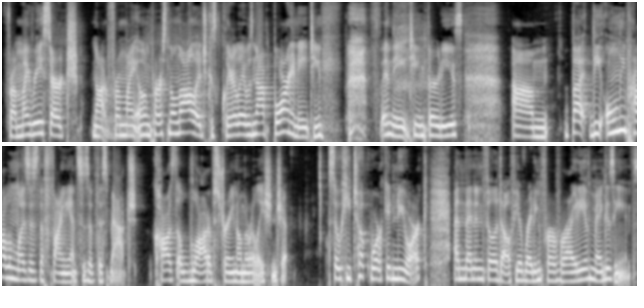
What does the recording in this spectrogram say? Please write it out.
from my research, not from my own personal knowledge, because clearly I was not born in 18, in the 1830s. Um, but the only problem was, is the finances of this match caused a lot of strain on the relationship. So he took work in New York and then in Philadelphia, writing for a variety of magazines.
